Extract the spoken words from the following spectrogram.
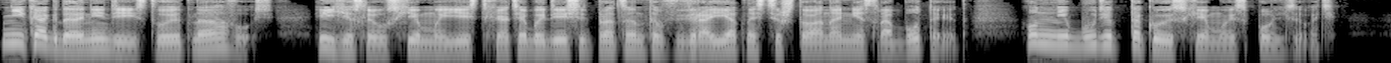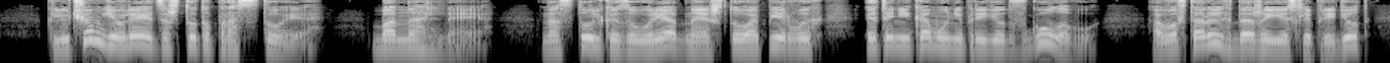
никогда не действует на авось, и если у схемы есть хотя бы 10% вероятности, что она не сработает, он не будет такую схему использовать. Ключом является что-то простое, банальное, настолько заурядное, что, во-первых, это никому не придет в голову, а во-вторых, даже если придет —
